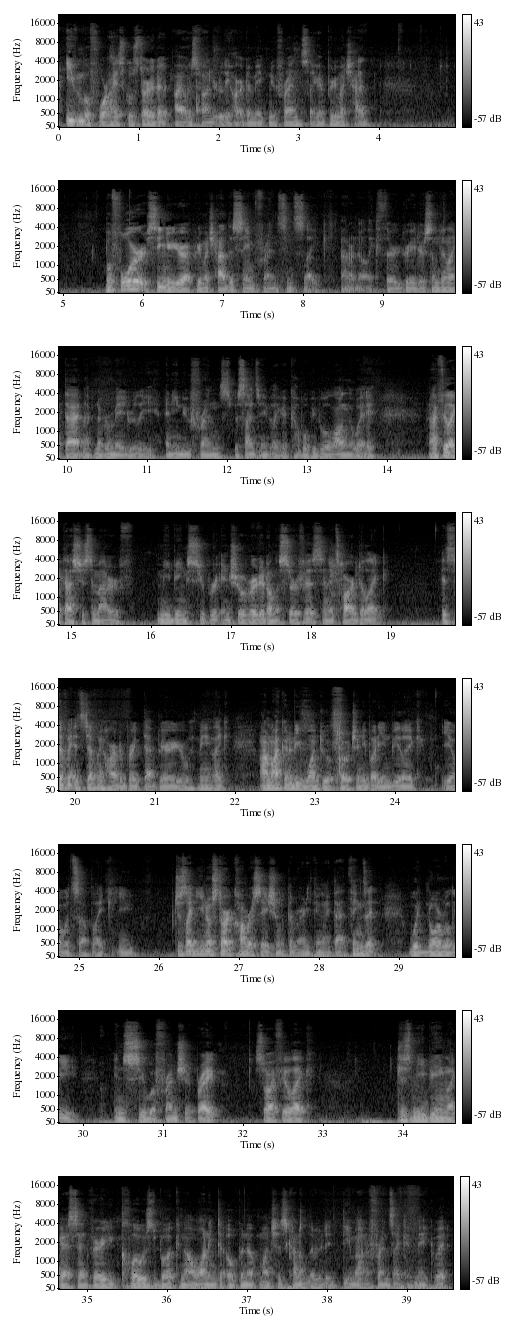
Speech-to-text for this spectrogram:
even before high school started, I, I always found it really hard to make new friends. Like I pretty much had before senior year, I pretty much had the same friends since like I don't know, like third grade or something like that, and I've never made really any new friends besides maybe like a couple people along the way. And I feel like that's just a matter of me being super introverted on the surface, and it's hard to like. It's definitely it's definitely hard to break that barrier with me. Like I'm not gonna be one to approach anybody and be like, "Yo, what's up?" Like you, just like you know, start a conversation with them or anything like that. Things that would normally ensue a friendship, right? So I feel like just me being like I said, very closed book, not wanting to open up much has kind of limited the amount of friends I could make. But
